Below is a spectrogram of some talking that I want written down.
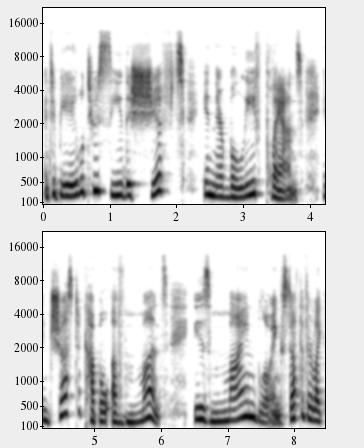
And to be able to see the shifts in their belief plans in just a couple of months is mind blowing. Stuff that they're like,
